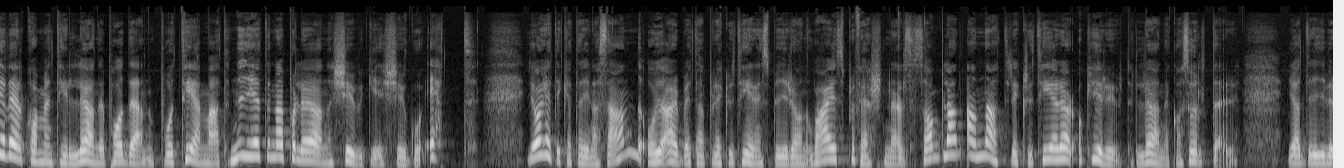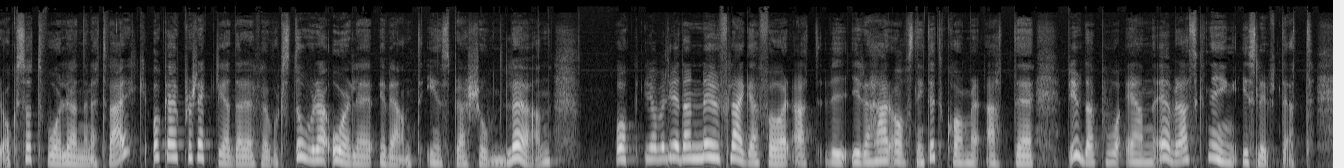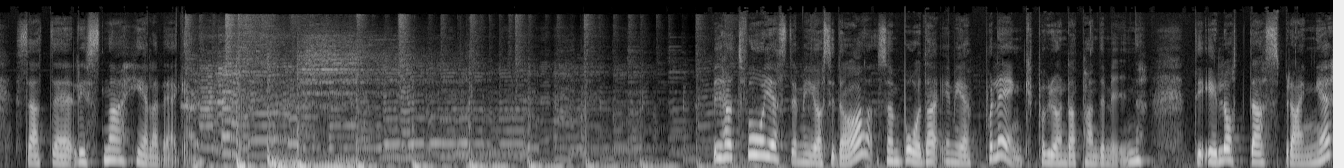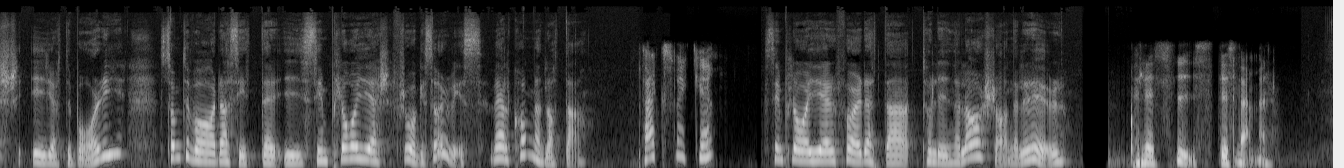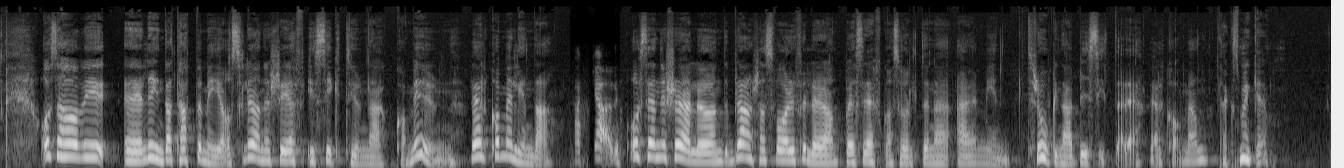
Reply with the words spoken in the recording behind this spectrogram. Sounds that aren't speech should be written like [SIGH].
Hej och välkommen till Lönepodden på temat Nyheterna på lön 2021. Jag heter Katarina Sand och jag arbetar på rekryteringsbyrån Wise Professionals som bland annat rekryterar och hyr ut lönekonsulter. Jag driver också två lönenätverk och är projektledare för vårt stora årliga event Inspiration Lön och jag vill redan nu flagga för att vi i det här avsnittet kommer att eh, bjuda på en överraskning i slutet. Så att eh, lyssna hela vägen. Vi har två gäster med oss idag som båda är med på länk på grund av pandemin. Det är Lotta Sprangers i Göteborg som till vardag sitter i Simployers frågeservice. Välkommen Lotta! Tack så mycket! Simployer före detta Thulin och Larsson, eller hur? Precis, det stämmer. Och så har vi eh, Linda Tappe med oss, lönechef i Sigtuna kommun. Välkommen Linda! Tackar! Och Senny Sjölund, branchansvarig för lön på SRF-konsulterna, är min trogna bisittare. Välkommen! Tack så mycket!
